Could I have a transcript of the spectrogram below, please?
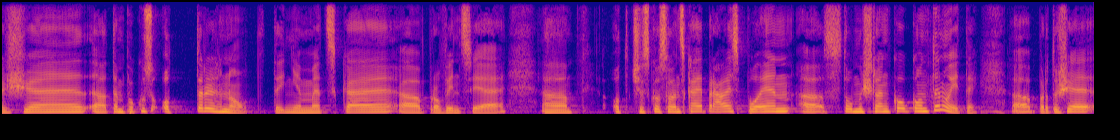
že eh, ten pokus odtrhnout ty německé eh, provincie od Československa je právě spojen eh, s tou myšlenkou kontinuity, eh, protože eh,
